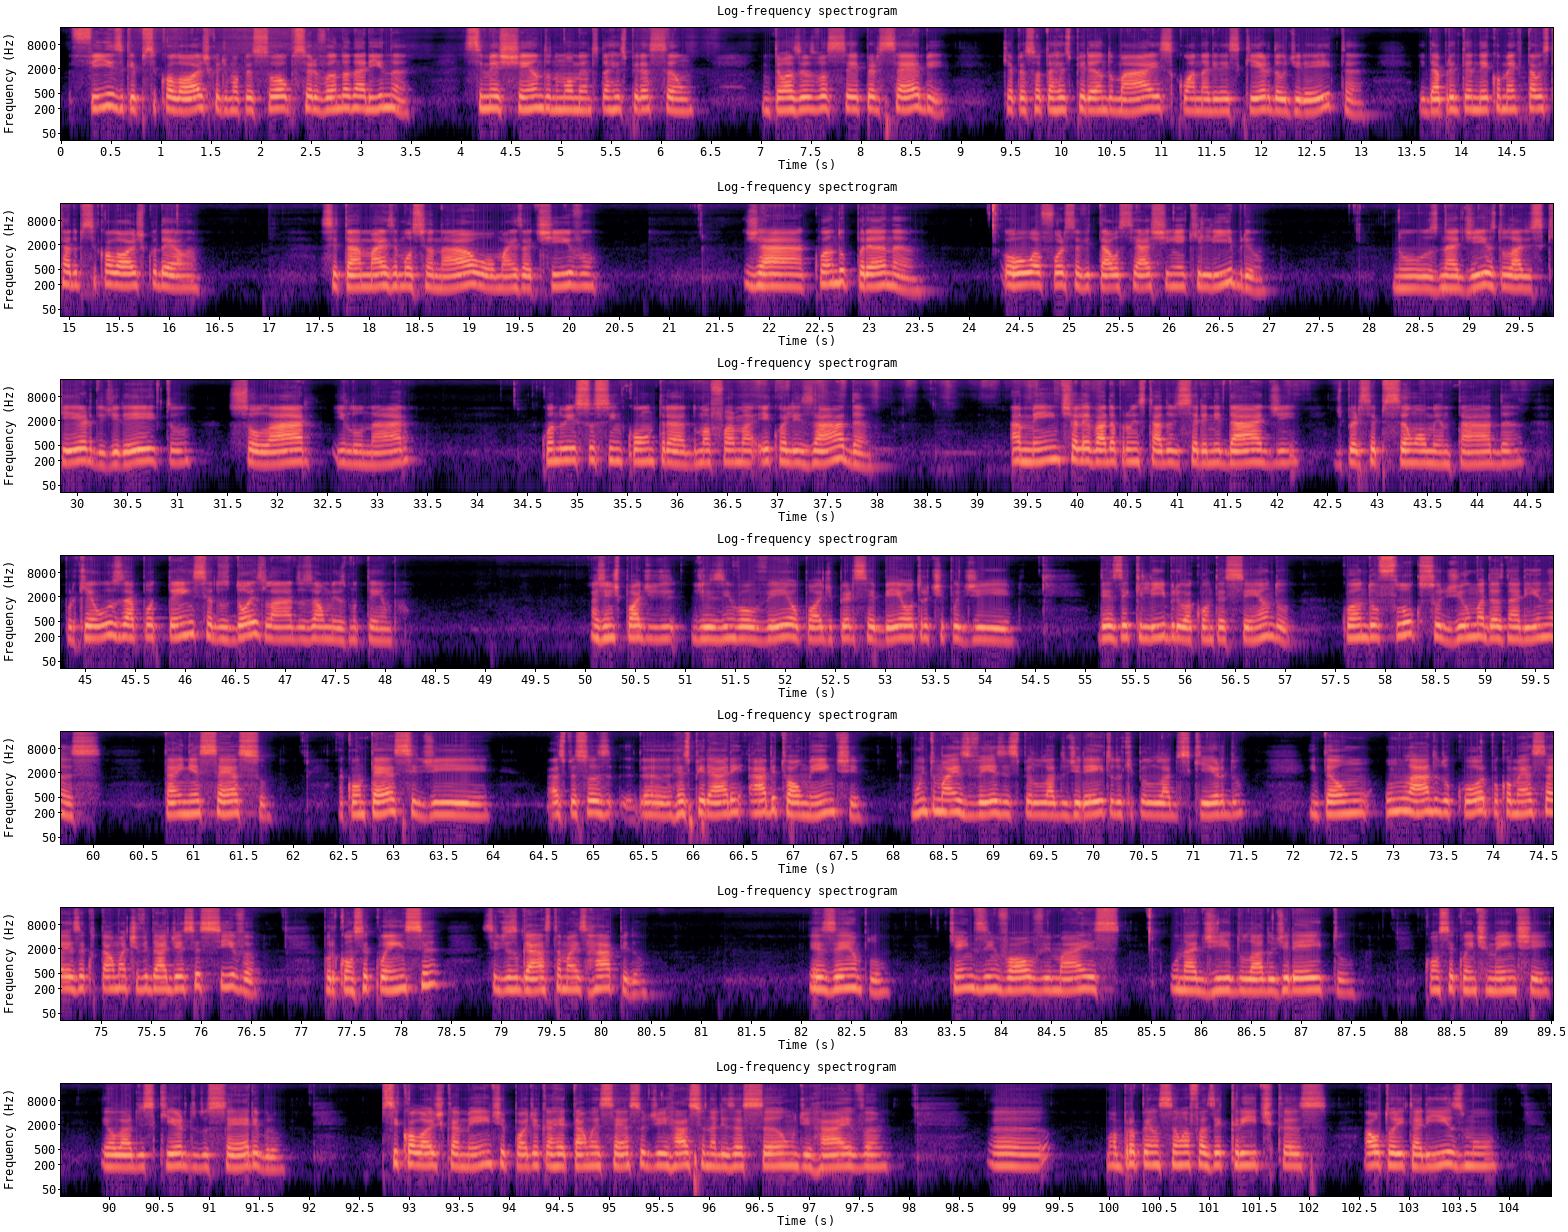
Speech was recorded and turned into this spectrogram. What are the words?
física e psicológica de uma pessoa observando a narina se mexendo no momento da respiração. Então, às vezes, você percebe que a pessoa está respirando mais com a narina esquerda ou direita e dá para entender como é que está o estado psicológico dela. Se está mais emocional ou mais ativo. Já quando o prana ou a força vital se acha em equilíbrio nos nadis do lado esquerdo e direito, solar e lunar. Quando isso se encontra de uma forma equalizada, a mente é levada para um estado de serenidade, de percepção aumentada, porque usa a potência dos dois lados ao mesmo tempo. A gente pode desenvolver ou pode perceber outro tipo de desequilíbrio acontecendo quando o fluxo de uma das narinas está em excesso. Acontece de as pessoas uh, respirarem habitualmente muito mais vezes pelo lado direito do que pelo lado esquerdo. Então, um lado do corpo começa a executar uma atividade excessiva. Por consequência, se desgasta mais rápido. Exemplo: quem desenvolve mais o nadi do lado direito, consequentemente é o lado esquerdo do cérebro, psicologicamente pode acarretar um excesso de racionalização, de raiva, uma propensão a fazer críticas, autoritarismo,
